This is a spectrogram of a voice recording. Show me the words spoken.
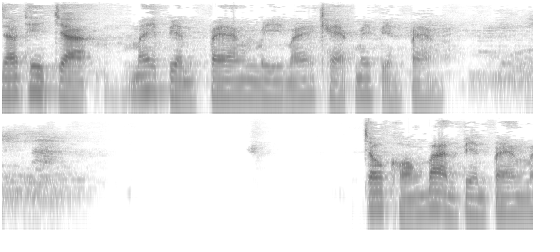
แล้วที่จะไม่เปลี่ยนแปลงมีไหมแขกไม่เปลี่ยนแปลง เจ้าของบ้านเปลี่ยนแปลงไหม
